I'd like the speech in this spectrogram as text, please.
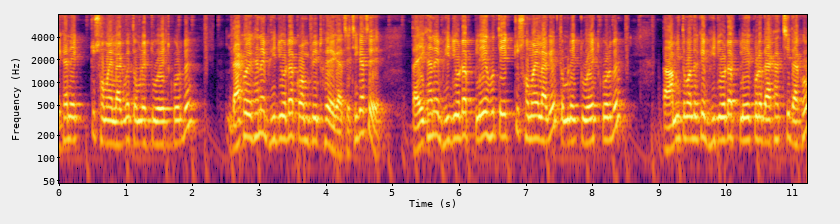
এখানে একটু সময় লাগবে, তোমরা একটু ওয়েট করবে। দেখো এখানে ভিডিওটা কমপ্লিট হয়ে গেছে, ঠিক আছে? তাই এখানে ভিডিওটা প্লে হতে একটু সময় লাগে, তোমরা একটু ওয়েট করবে। তা আমি তোমাদেরকে ভিডিওটা প্লে করে দেখাচ্ছি, দেখো।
